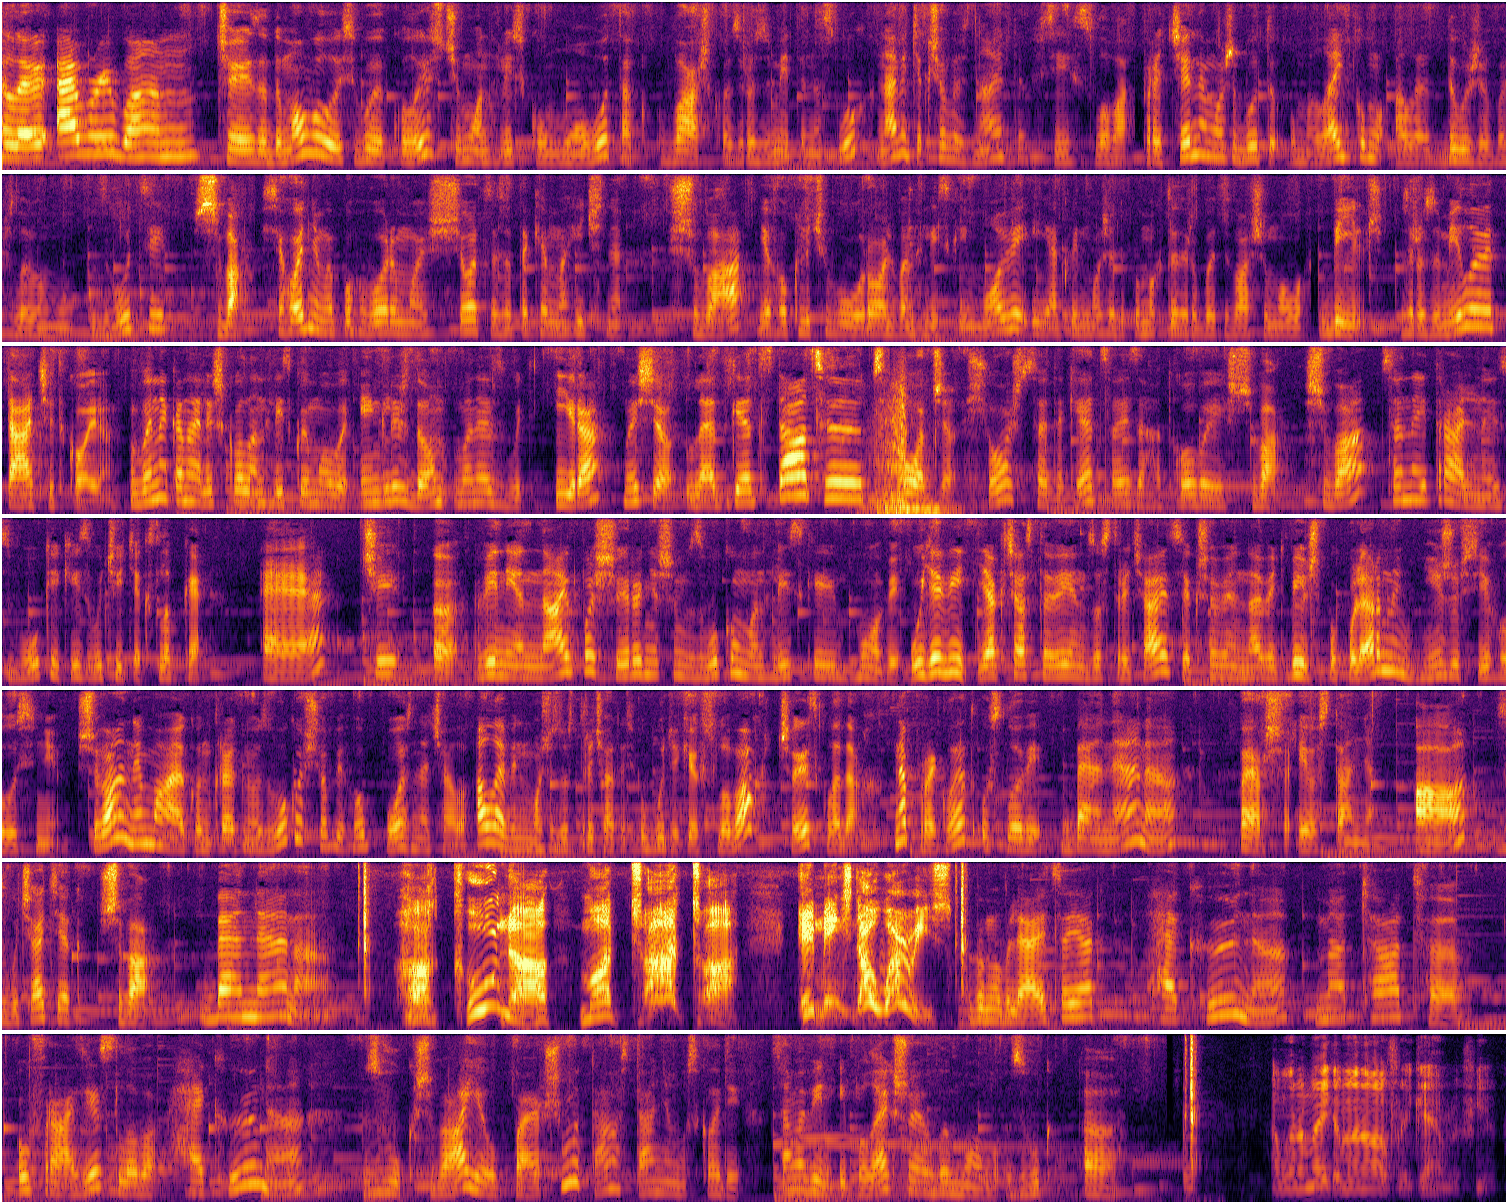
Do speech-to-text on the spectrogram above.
Hello everyone! Чи задумовувались ви колись, чому англійську мову так важко зрозуміти на слух, навіть якщо ви знаєте всі слова? Причина може бути у маленькому, але дуже важливому звуці шва. Сьогодні ми поговоримо, що це за таке магічне шва, його ключову роль в англійській мові і як він може допомогти зробити вашу мову більш зрозумілою та чіткою. Ви на каналі Школа англійської мови English Dom. Мене звуть Іра. Ну що, let's get started! Отже, що ж це таке цей загадковий шва? Шва це нейтральний звук, який звучить як слабке е чи е. Він є найпоширенішим звуком в англійській мові. Уявіть, як часто він зустрічається, якщо він навіть більш популярний ніж усі голосні. Шва не має конкретного звуку, щоб його позначало, але він може зустрічатись у будь-яких словах чи складах. Наприклад, у слові banana перше і останнє а звучать як шва. Banana. Hakuna Matata. It means no worries. Вимовляється як Hakuna Matata. У фразі слово Hakuna звук шва є у першому та останньому складі. Саме він і полегшує вимову звук е. I'm gonna make him an offer he can't refuse.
